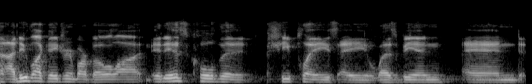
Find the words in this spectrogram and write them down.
I do like Adrienne Barbeau a lot. It is cool that she plays a lesbian and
